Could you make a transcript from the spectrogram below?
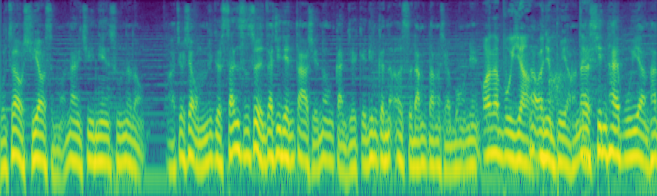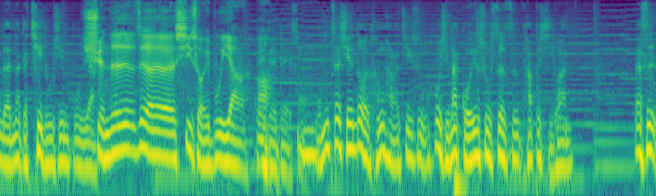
我知道我需要什么，那你去念书那种啊，就像我们那个三十岁人再去念大学那种感觉，肯定跟那二十郎当小梦念，哇，那不一样，那完全不一样，那个心态不一样，他的那个企图心不一样，选的这个系所也不一样了。对对对，我们这些都有很好的技术，或许他国因素设置他不喜欢，但是。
